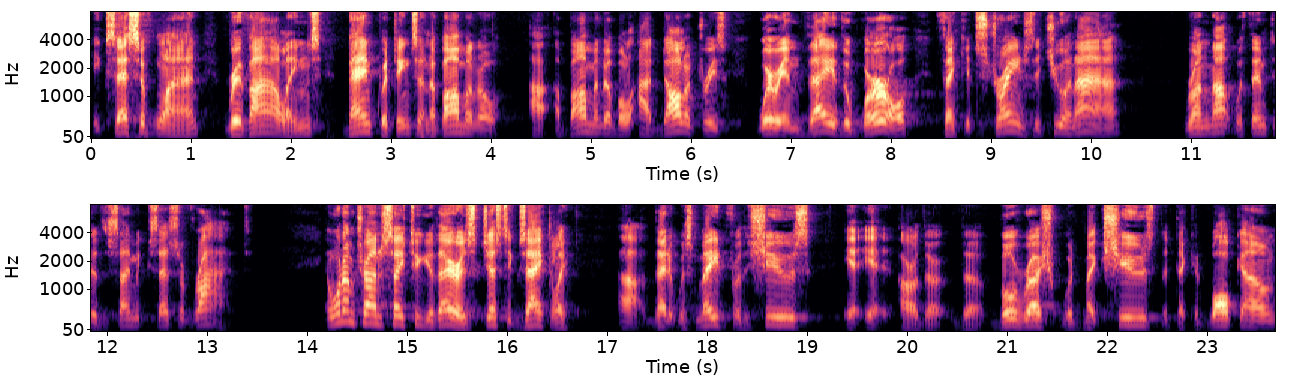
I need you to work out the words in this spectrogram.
excessive wine, revilings, banquetings, and abominable, uh, abominable idolatries, wherein they, the world, think it strange that you and I run not with them to the same excessive riot. And what I'm trying to say to you there is just exactly uh, that it was made for the shoes, it, it, or the, the bulrush would make shoes that they could walk on.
